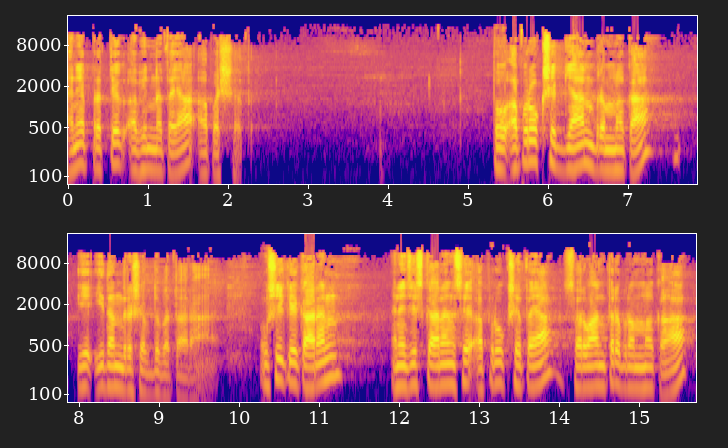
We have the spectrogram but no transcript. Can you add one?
यानी प्रत्येक अभिन्नतया अपश्यत। तो अपरोक्ष ज्ञान ब्रह्म का ये ईदंद्र शब्द बता रहा है। उसी के कारण, यानी जिस कारण से अपरोक्षतया सर्वांतर ब्रह्म का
